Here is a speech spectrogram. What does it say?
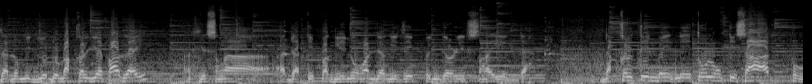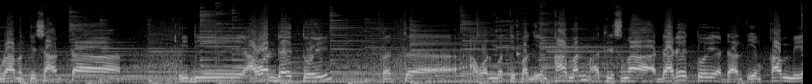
dado medyo dumakal ya pagay at least nga ada ti paglinungan jagi ti fingerlings nga igda dakkel tin may itulong ti saat programa ti saat ta idi awan daytoy kat ah, awan mo ti pag-ingkaman at least nga ada daytoy ada ti income mi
